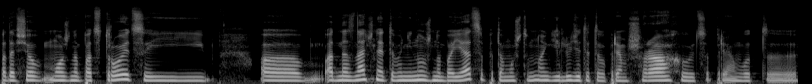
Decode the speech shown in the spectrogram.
под все можно подстроиться и однозначно этого не нужно бояться, потому что многие люди от этого прям шарахаются, прям вот э,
